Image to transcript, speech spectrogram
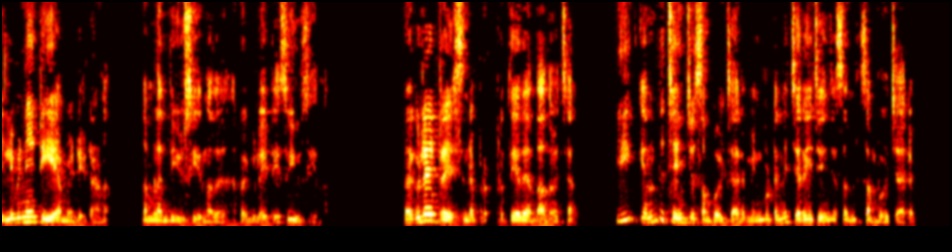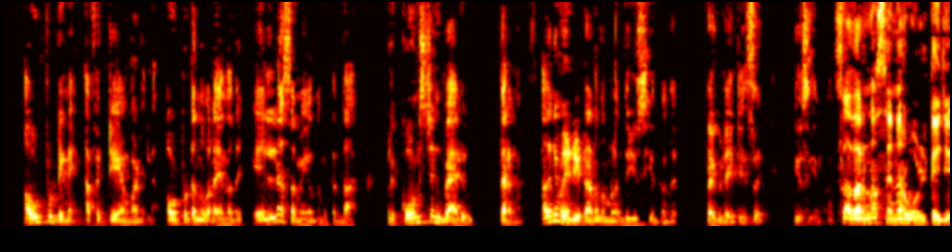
എലിമിനേറ്റ് ചെയ്യാൻ വേണ്ടിയിട്ടാണ് നമ്മൾ എന്ത് യൂസ് ചെയ്യുന്നത്? റെഗുലേറ്റേഴ്സ് യൂസ് ചെയ്യുന്നത്. റെഗുലേറ്റേഴ്സിന്റെ പ്രത്യേകത എന്താന്ന് വെച്ചാൽ ഈ എന്ത് ചേഞ്ച് സംഭവിച്ചാലും ഇൻപുട്ടിന് ചെറിയ ചേഞ്ചസ് എന്ത് സംഭവിച്ചാലും ഔട്ട്പുട്ടിനെ അഫക്റ്റ് ചെയ്യാൻ പാടില്ല. ഔട്ട്പുട്ട് എന്ന് പറയുന്നത് എല്ലാ സമയവും നമുക്ക് എന്താ? ഒരു കോൺസ്റ്റന്റ് വാല്യൂ തരണം. അതിന് വേണ്ടിയിട്ടാണ് നമ്മൾ എന്ത് യൂസ് ചെയ്യുന്നത്? റെഗുലേറ്റേഴ്സ് യൂസ് ചെയ്യുന്നത്. സാധാരണ സെനർ വോൾട്ടേജ്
